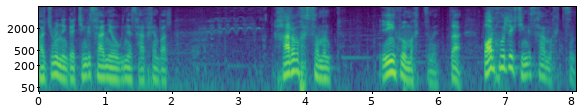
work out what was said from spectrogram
хожим нь ингээд Чингис хааны үгнээс харах юм бол харвах суманд Ийхүү магтсан байна. За, бор хулыг Чингис хаан магтсан.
